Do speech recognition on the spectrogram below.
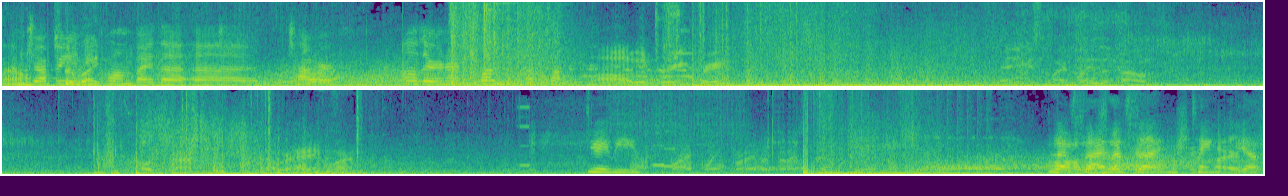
I'm Wow, dropping to a the right. napalm by the uh, tower. Oh, they're in our spawn. Up top. Oh, the green crate. UAV. Spy plane perimeter established. Left Oh, side, left left side side. tank, Tank, fire. yep.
